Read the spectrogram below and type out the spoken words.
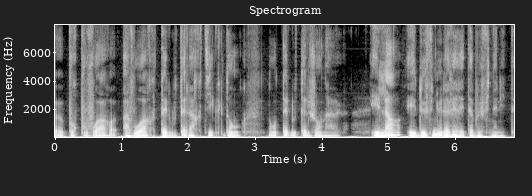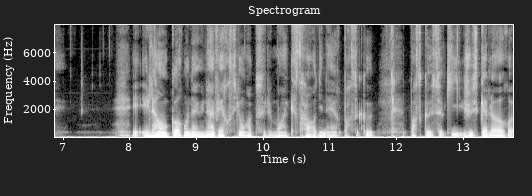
euh, pour pouvoir avoir tel ou tel article dans, dans tel ou tel journal. Et là est devenue la véritable finalité. Et, là encore, on a une inversion absolument extraordinaire parce que parce que ce qui jusqu'alors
